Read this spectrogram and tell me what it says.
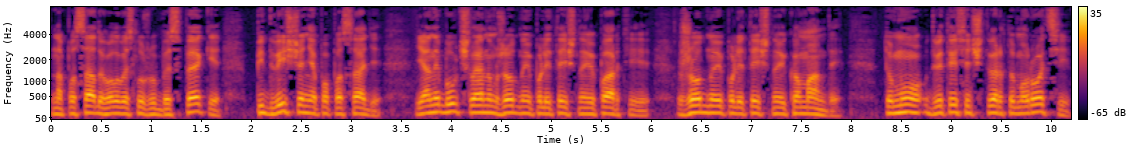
на посаду голови служби безпеки, підвищення по посаді. Я не був членом жодної політичної партії, жодної політичної команди. Тому у 2004 році.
